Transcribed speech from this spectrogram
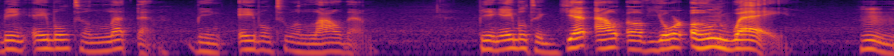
Being able to let them being able to allow them, being able to get out of your own way. Hmm.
